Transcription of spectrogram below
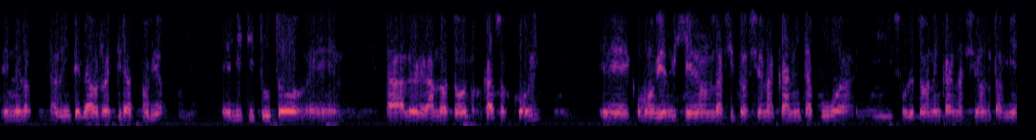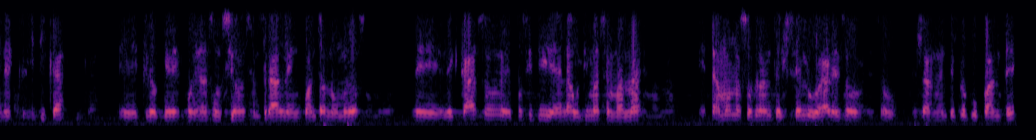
en el Hospital Integrado Respiratorio. El instituto eh, está albergando a todos los casos COVID. Eh, como bien dijeron, la situación acá en Itapúa y sobre todo en Encarnación también es crítica eh, creo que después de Asunción Central en cuanto a números de, casos de positividad en las últimas semanas, estamos nosotros en tercer lugar, eso, eso es realmente preocupante,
